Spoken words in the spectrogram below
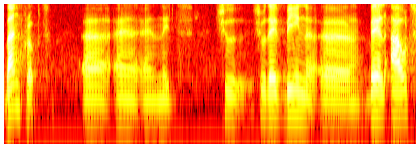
bankrupt, uh, and, and, it should, should have been uh, bailed out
